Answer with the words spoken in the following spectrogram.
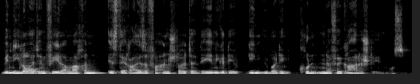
Wenn die Leute einen Fehler machen, ist der Reiseveranstalter derjenige, der gegenüber dem Kunden dafür gerade stehen muss.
